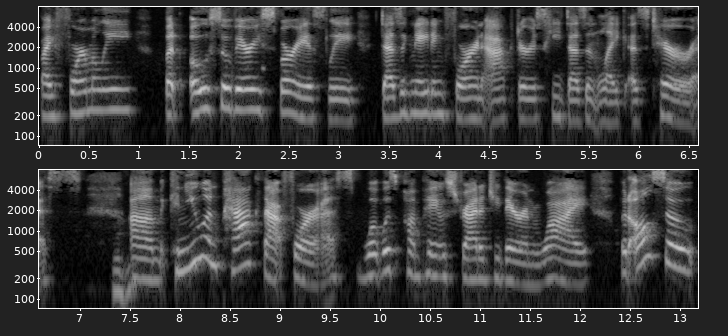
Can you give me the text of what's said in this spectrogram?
by formally, but oh so very spuriously, designating foreign actors he doesn't like as terrorists. Mm-hmm. Um, can you unpack that for us? What was Pompeo's strategy there and why? But also,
